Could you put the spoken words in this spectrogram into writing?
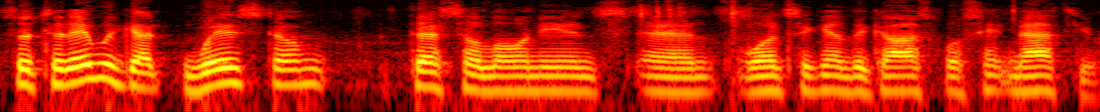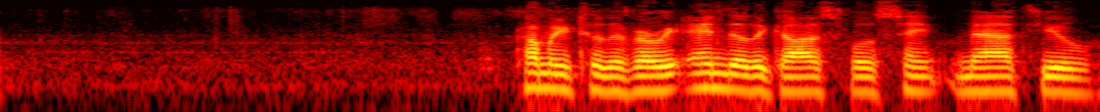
So today we got wisdom, Thessalonians, and once again the gospel of St. Matthew. Coming to the very end of the gospel of St. Matthew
